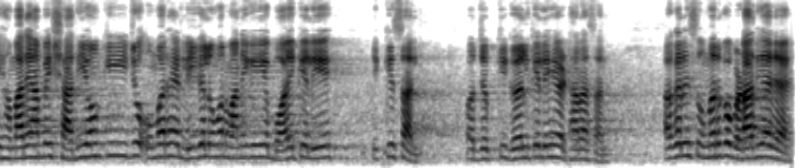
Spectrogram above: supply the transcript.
कि हमारे यहाँ पे शादियों की जो उम्र है लीगल उम्र मानी गई है बॉय के लिए 21 साल और जबकि गर्ल के लिए है 18 साल। अगर इस उम्र को बढ़ा दिया जाए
